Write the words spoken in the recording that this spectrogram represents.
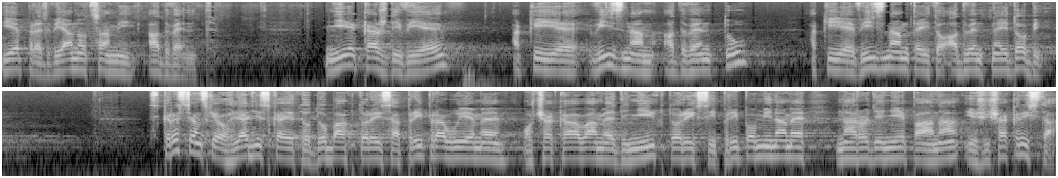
je pred Vianocami advent. Nie každý vie, aký je význam adventu, aký je význam tejto adventnej doby. Z kresťanského hľadiska je to doba, v ktorej sa pripravujeme, očakávame dni, v ktorých si pripomíname narodenie pána Ježiša Krista.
